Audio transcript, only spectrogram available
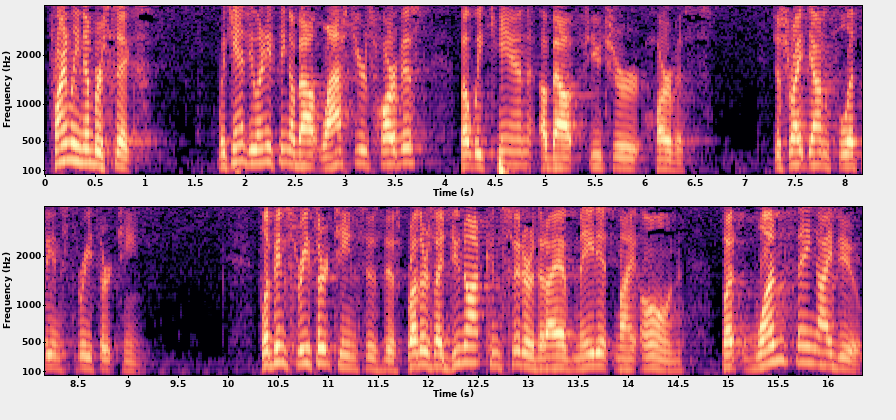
Finally, number six, we can't do anything about last year's harvest, but we can about future harvests. Just write down Philippians 3:13. Philippians 3:13 says this, "Brothers, I do not consider that I have made it my own, but one thing I do,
